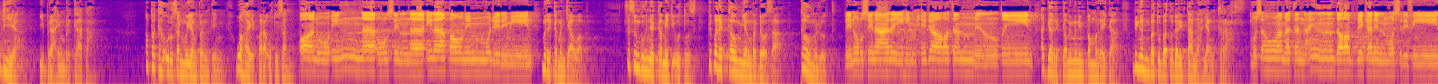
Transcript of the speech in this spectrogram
Dia, Ibrahim berkata, Apakah urusanmu yang penting, wahai para utusan? Mereka menjawab, Sesungguhnya kami diutus kepada kaum yang berdosa, kaum Lut. لنرسل عليهم حجارة من طين agar kami menimpa mereka dengan batu-batu dari tanah yang keras, مسومة عند ربك للمسرفين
